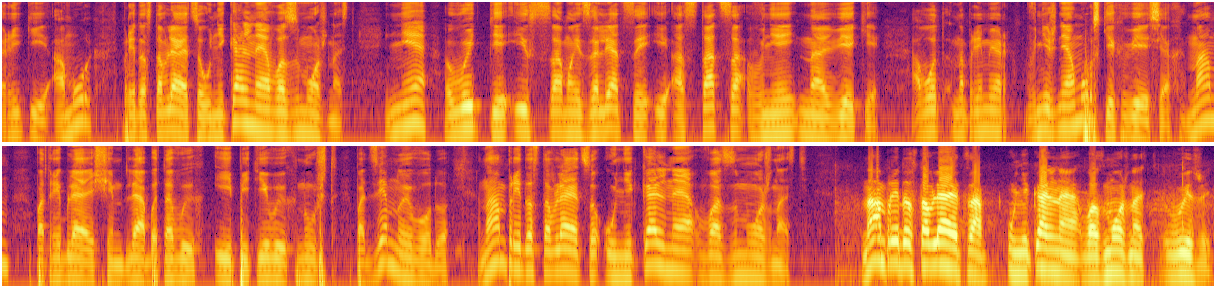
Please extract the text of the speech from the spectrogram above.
реки Амур, предоставляется уникальная возможность не выйти из самоизоляции и остаться в ней навеки. А вот, например, в нижнеамурских весях нам, потребляющим для бытовых и питьевых нужд подземную воду, нам предоставляется уникальная возможность. Нам предоставляется уникальная возможность выжить.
